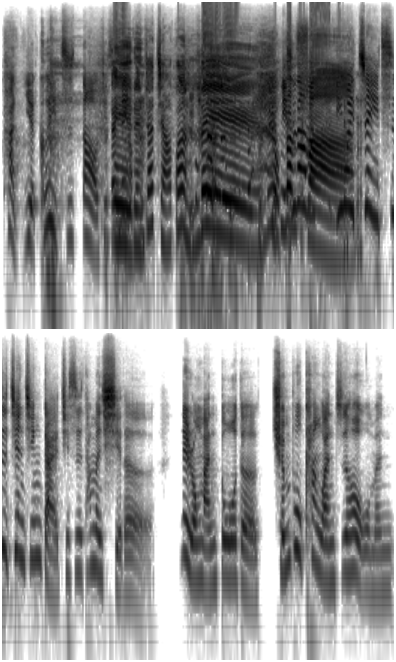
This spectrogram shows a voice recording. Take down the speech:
看，也可以知道。其实哎、没有人家检察官很累，没有办你知道吗？法。因为这一次建清改，其实他们写的内容蛮多的，全部看完之后，我们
